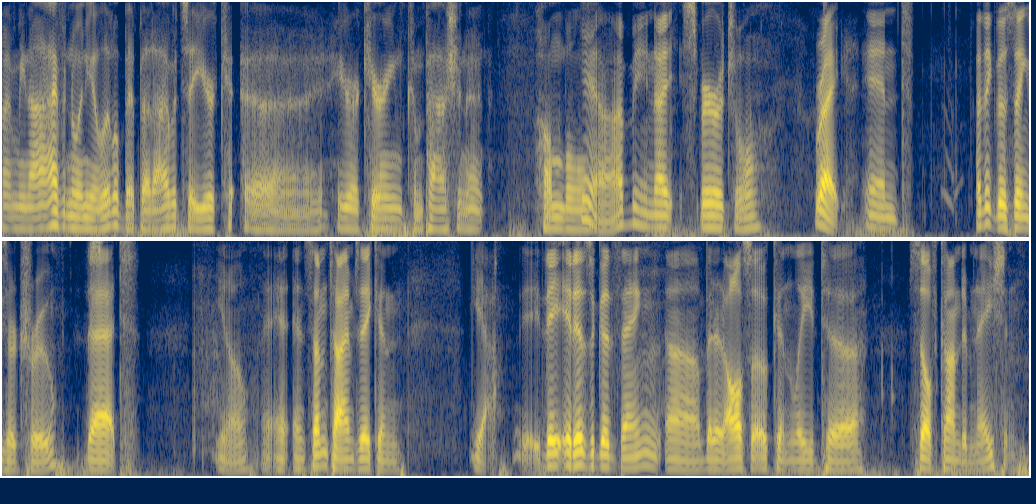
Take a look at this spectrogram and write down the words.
I mean I haven't known you a little bit but I would say you're uh, you're a caring compassionate humble yeah. I mean, I, spiritual Right, and I think those things are true. That you know, and, and sometimes they can, yeah, they, it is a good thing, uh, but it also can lead to self condemnation.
